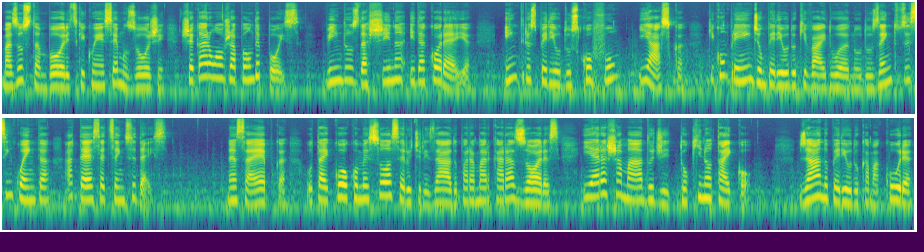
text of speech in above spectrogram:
Mas os tambores que conhecemos hoje chegaram ao Japão depois, vindos da China e da Coreia, entre os períodos Kofun e Asuka, que compreende um período que vai do ano 250 até 710. Nessa época, o taiko começou a ser utilizado para marcar as horas e era chamado de Tokino Taiko. Já no período Kamakura,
